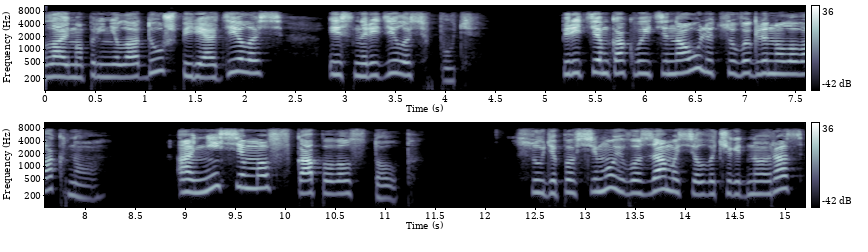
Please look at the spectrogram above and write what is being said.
Лайма приняла душ, переоделась и снарядилась в путь. Перед тем, как выйти на улицу, выглянула в окно. Анисимов вкапывал столб. Судя по всему, его замысел в очередной раз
